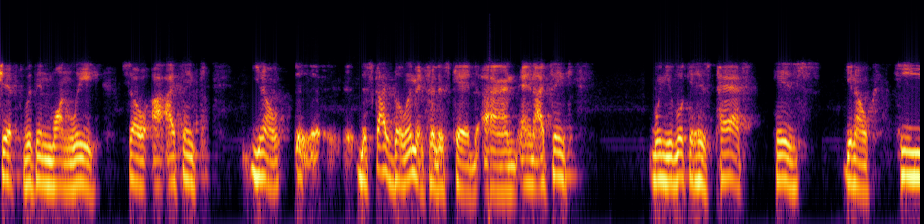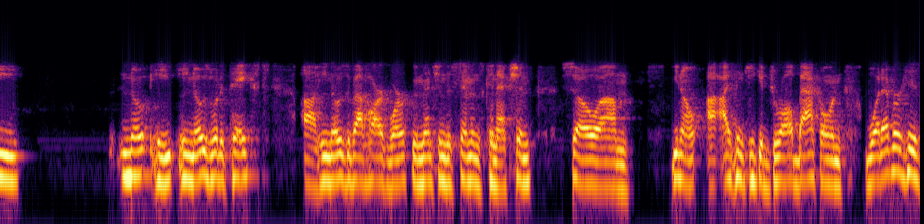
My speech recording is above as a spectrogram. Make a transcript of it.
shift within one league. So I, I think, you know, the sky's the limit for this kid. And, and I think when you look at his past, his, you know, he, know, he, he knows what it takes. Uh, he knows about hard work. We mentioned the Simmonds connection. So, um, you know, I, I think he could draw back on whatever his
